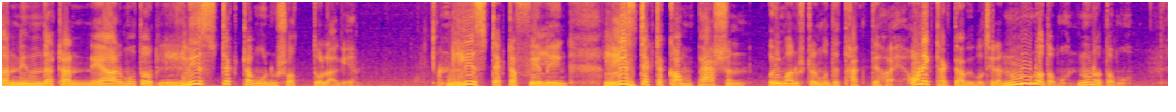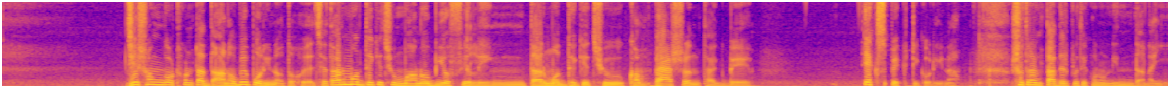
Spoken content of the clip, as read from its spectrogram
তার নিন্দাটা নেয়ার মতো লিস্ট একটা মনুষ্যত্ব লাগে। লিস্ট একটা ফিলিং লিস্ট একটা কম্প্যাশন ওই মানুষটার মধ্যে থাকতে হয়। অনেক থাকতে হবে বলছিলাম। ন্যূনতম ন্যূনতম। যে সংগঠনটা দানবে পরিণত হয়েছে, তার মধ্যে কিছু মানবীয় ফিলিং তার মধ্যে কিছু কম্প্যাশন থাকবে এক্সপেক্টই করি না। সুতরাং তাদের প্রতি কোনো নিন্দা নাই।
